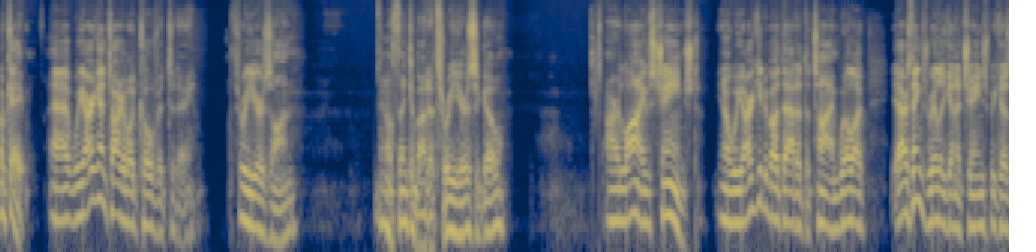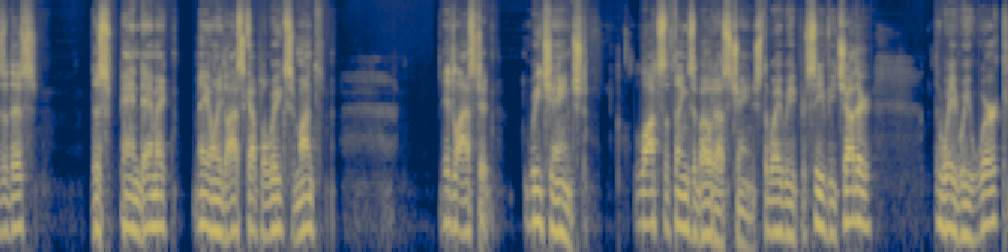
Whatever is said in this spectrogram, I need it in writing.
Okay, uh, we are going to talk about COVID today, three years on. You know, think about it. Three years ago, our lives changed. You know, we argued about that at the time. Will uh, are things really going to change because of this? This pandemic may only last a couple of weeks or months. It lasted. We changed. Lots of things about us changed. The way we perceive each other, the way we work,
